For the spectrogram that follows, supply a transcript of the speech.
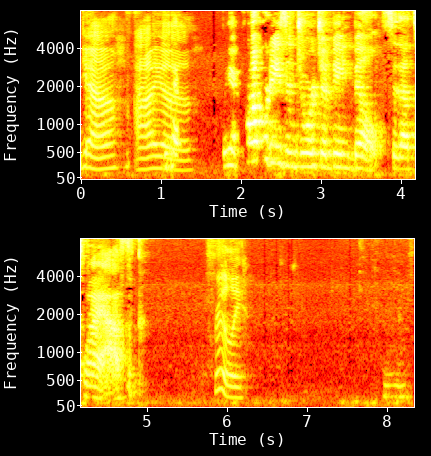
Yeah, I uh, we have properties in Georgia being built, so that's why I ask. really. In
